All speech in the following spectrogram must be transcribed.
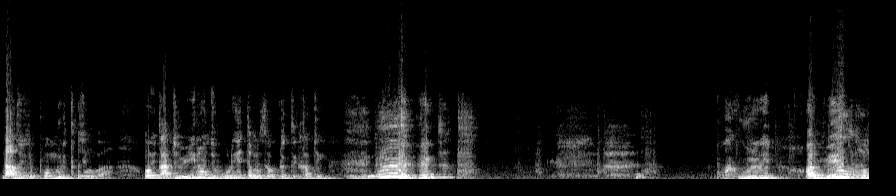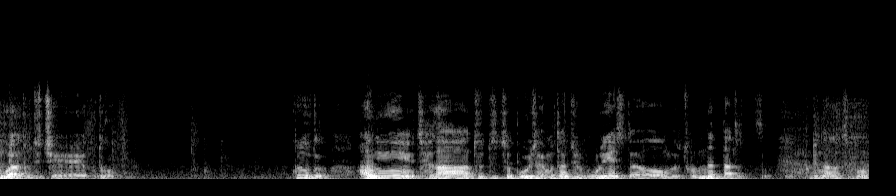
나도 이제 본물이 터진 거야. 어 나한테 왜 이런지 모르겠다면서 그랬더니 갑자기 막 울기 아니 왜 우는 거야 도대체? 그러다가 내가 아니 제가 도대체 뭘 잘못한지를 모르겠어요. 그래서 존나 따졌지. 그래 나가지고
